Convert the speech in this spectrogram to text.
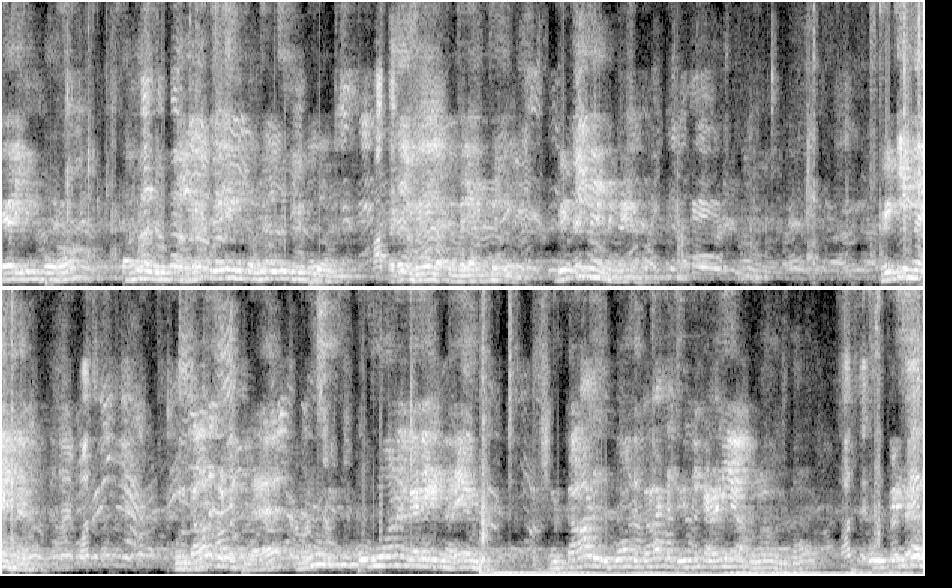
வேலைக்கும் போறோம். தமிழ் வெட்டிக்கு போடுவாங்க அதான் வேலை நம்ம எல்லாருக்குமே தெரியும். வெட்டினா என்னங்க வெட்டினா என்ன? ஒரு காலகட்டத்துல ஊருக்கு பொதுவான வேலைகள் நிறைய இருக்கும். ஒரு காடு இருக்கும் அந்த காட்டை திருப்பி கழனியாக்கணும்னு இருக்கும் ஒரு ஒரு ஏரி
